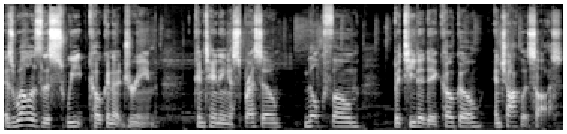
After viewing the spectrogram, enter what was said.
as well as the Sweet Coconut Dream, containing espresso, milk foam, batida de coco, and chocolate sauce.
